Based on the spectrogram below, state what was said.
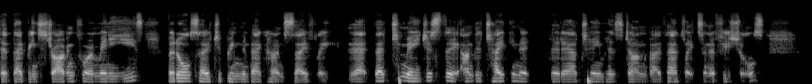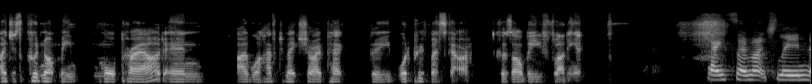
that they've been striving for in many years, but also to bring them back home safely. That that to me, just the undertaking that, that our team has done, both athletes and officials, I just could not be more proud and I will have to make sure I pack the waterproof mascara because I'll be flooding it. Thanks so much, Lynne.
